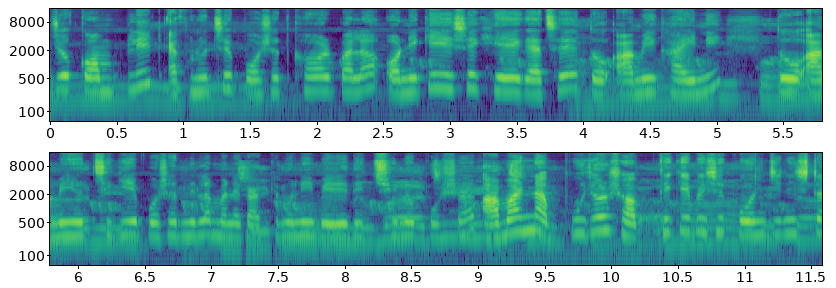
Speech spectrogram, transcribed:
পুজো কমপ্লিট এখন হচ্ছে প্রসাদ খাওয়ার পালা। অনেকেই এসে খেয়ে গেছে, তো আমি খাইনি। তো আমি হচ্ছে গিয়ে প্রসাদ নিলাম মানে কাকিমণি বেড়ে দিচ্ছিল প্রসাদ। আমার না পুজোর সব থেকে বেশি কোন জিনিসটা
